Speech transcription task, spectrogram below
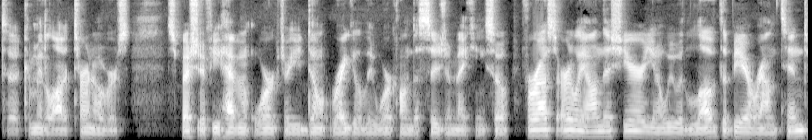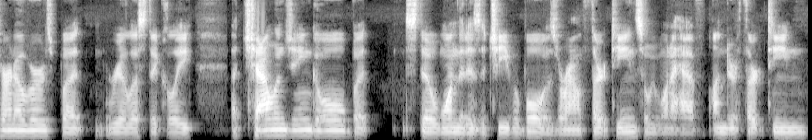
to, to commit a lot of turnovers, especially if you haven't worked or you don't regularly work on decision making. So for us early on this year, you know, we would love to be around 10 turnovers, but realistically, a challenging goal, but still one that is achievable is around 13 so we want to have under 13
